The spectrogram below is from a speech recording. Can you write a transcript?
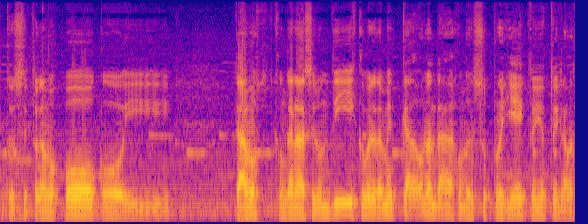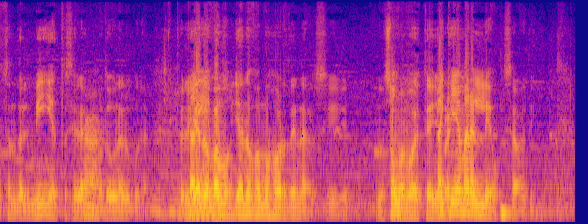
Entonces tocamos poco y estábamos con ganas de hacer un disco, pero también cada uno andaba como en sus proyectos, yo estoy avanzando el mío, entonces era como ah. toda una locura. Pero ya nos vamos, ya nos vamos a ordenar, si nos tomamos este año. Hay que llamar al Leo. Sí,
